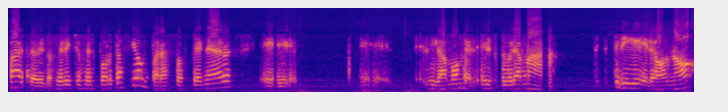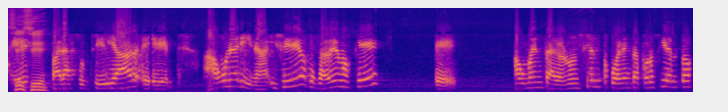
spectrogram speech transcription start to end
parte de los derechos de exportación para sostener, eh, digamos, el, programa triguero, ¿no? Sí, sí. Para subsidiar a una harina. Y si digo que sabemos que aumentaron un 140%,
